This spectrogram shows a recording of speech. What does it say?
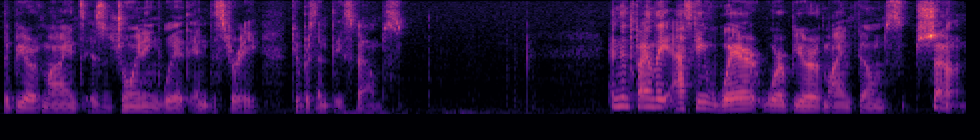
The Bureau of Mines is joining with industry to present these films. And then finally asking where were Bureau of Mine films shown?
